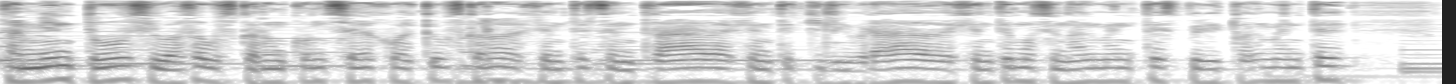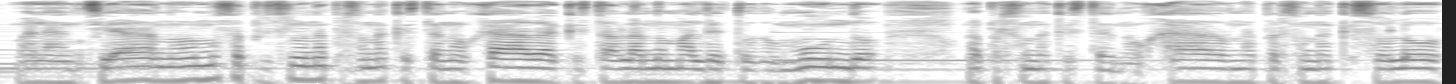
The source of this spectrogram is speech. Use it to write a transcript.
También tú, si vas a buscar un consejo, hay que buscarlo de gente centrada, de gente equilibrada, de gente emocionalmente, espiritualmente balanceada. No vamos a a una persona que está enojada, que está hablando mal de todo mundo, una persona que está enojada, una persona que solo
